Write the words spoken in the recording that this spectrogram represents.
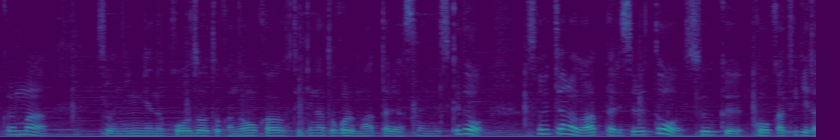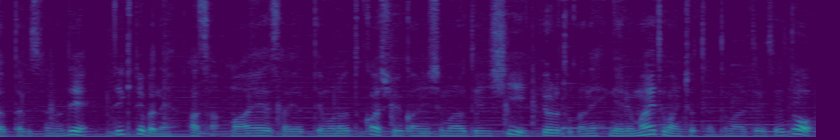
これまあそう人間の構造とか脳科学的なところもあったりはするんですけどそういったのがあったりするとすごく効果的だったりするのでできればね朝毎朝やってもらうとか習慣にしてもらうといいし夜とかね寝る前とかにちょっとやってもらったりすると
